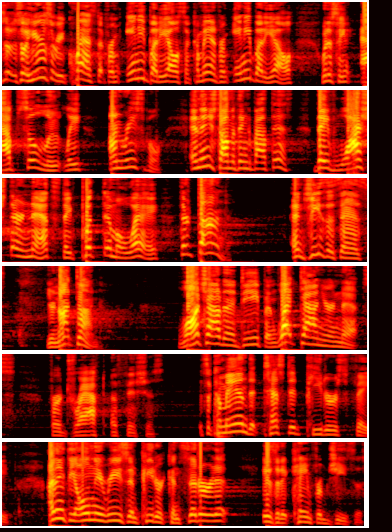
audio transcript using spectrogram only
So, so here's a request that from anybody else, a command from anybody else, would have seemed absolutely unreasonable. And then you stop and think about this. They've washed their nets, they've put them away, they're done. And Jesus says, You're not done. Launch out in the deep and let down your nets for draft of fishes. It's a command that tested Peter's faith. I think the only reason Peter considered it is that it came from Jesus.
